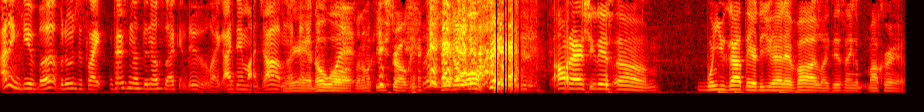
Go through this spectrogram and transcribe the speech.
I didn't give up, but it was just like there's nothing else I can do. Like I did my job. And Yeah, kinda no walls, left. but I'm gonna keep stroking. Ain't no walls. I want to ask you this: um, when you got there, did you have that vibe like this ain't my crowd,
